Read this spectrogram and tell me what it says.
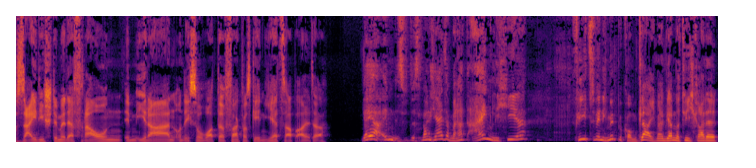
sei die Stimme der Frauen im Iran und ich so, what the fuck, was geht denn jetzt ab, Alter? Ja, ja, eben, das, das meine ich ernsthaft. Man hat eigentlich hier viel zu wenig mitbekommen. Klar, ich meine, wir haben natürlich gerade,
